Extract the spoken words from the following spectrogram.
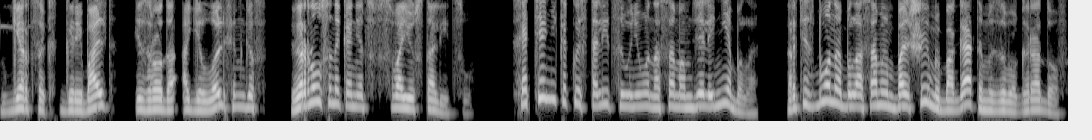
Герцог Гарибальд из рода Агиллольфингов вернулся, наконец, в свою столицу. Хотя никакой столицы у него на самом деле не было. Ратисбона была самым большим и богатым из его городов.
